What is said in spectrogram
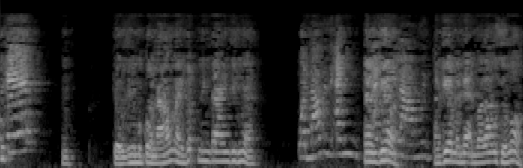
ok? thích kiểu gì mà quần áo này vất linh tay chính nhỉ? Quần áo thì anh Thằng anh kia. làm thì- thằng kia mày nẹn vào dao có sướng không?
